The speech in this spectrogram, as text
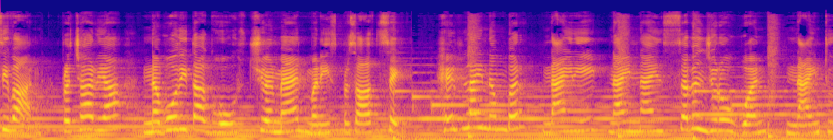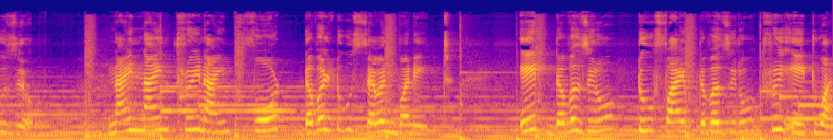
Siwan. प्राचार्य Navodita Ghosh, chairman Manish Prasad Singh. Helpline number nine eight nine nine seven zero one nine two zero. Nine nine three nine four double two seven one eight. Eight double zero two five double zero three eight one.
